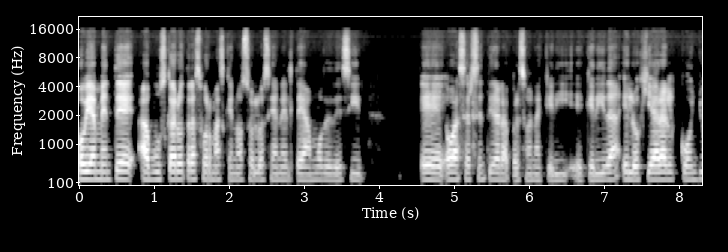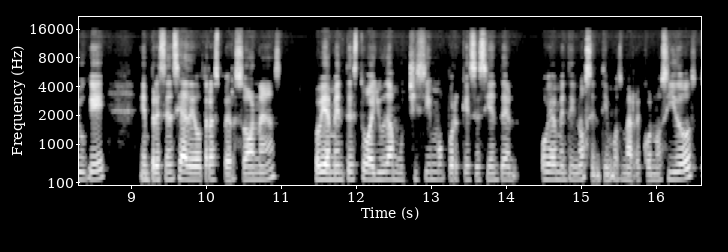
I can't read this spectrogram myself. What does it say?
obviamente a buscar otras formas que no solo sean el te amo de decir eh, o hacer sentir a la persona eh, querida, elogiar al cónyuge en presencia de otras personas. Obviamente esto ayuda muchísimo porque se sienten, obviamente, y nos sentimos más reconocidos.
